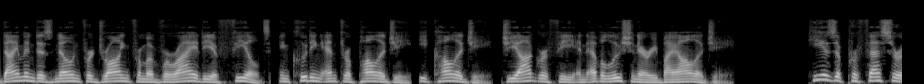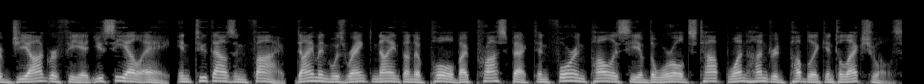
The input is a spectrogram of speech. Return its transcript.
Diamond is known for drawing from a variety of fields, including anthropology, ecology, geography and evolutionary biology. He is a professor of geography at UCLA. In 2005, Diamond was ranked ninth on a poll by Prospect and Foreign Policy of the world's top 100 public intellectuals.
